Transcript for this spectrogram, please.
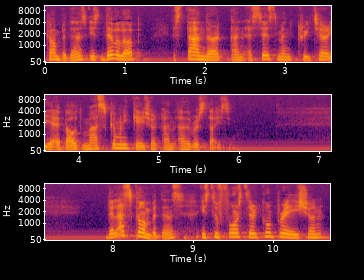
competence is develop standard and assessment criteria about mass communication and advertising. The last competence is to foster cooperation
